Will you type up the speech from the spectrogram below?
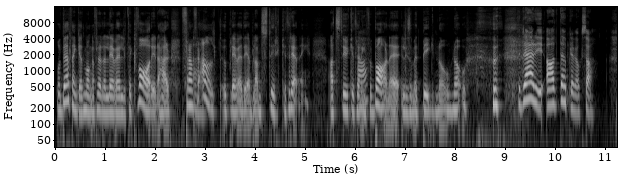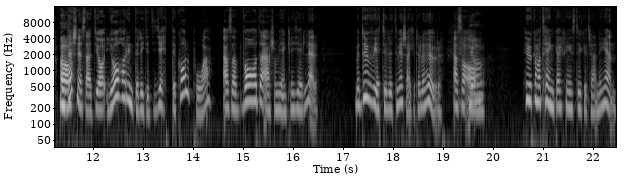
Och där tänker jag att många föräldrar lever lite kvar i det här. Framför allt upplever jag det bland styrketräning. Att styrketräning Ja. för barn är liksom ett big no-no. Det där, är- ja, det där upplever jag också. Men Ja. där känner jag så här att jag, jag har inte riktigt jättekoll på alltså, vad det är som egentligen gäller. Men du vet ju lite mer säkert, eller hur? Alltså om Ja. hur kan man tänka kring styrketräningen?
